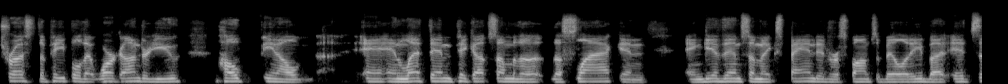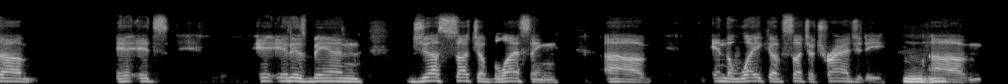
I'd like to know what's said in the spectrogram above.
trust the people that work under you hope you know and, and, let them pick up some of the the slack and and give them some expanded responsibility. But it's um, it, it's it, it, has been just such a blessing uh, in the wake of such a tragedy. Mm-hmm. Um,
